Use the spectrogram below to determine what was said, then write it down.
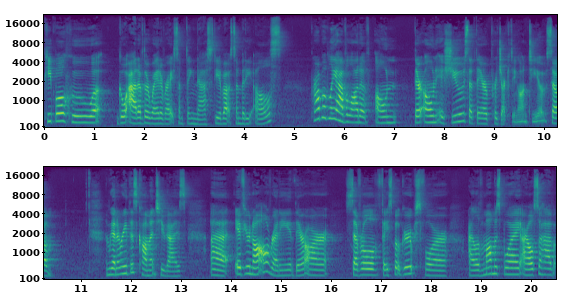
people who go out of their way to write something nasty about somebody else probably have a lot of own their own issues that they are projecting onto you. So I'm going to read this comment to you guys. Uh, if you're not already, there are several Facebook groups for I Love a Mama's Boy. I also have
